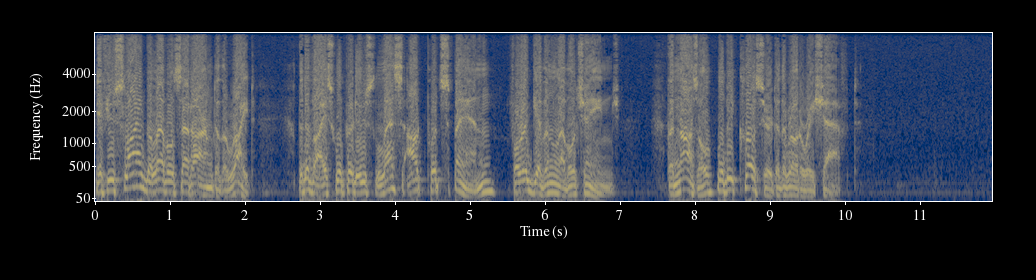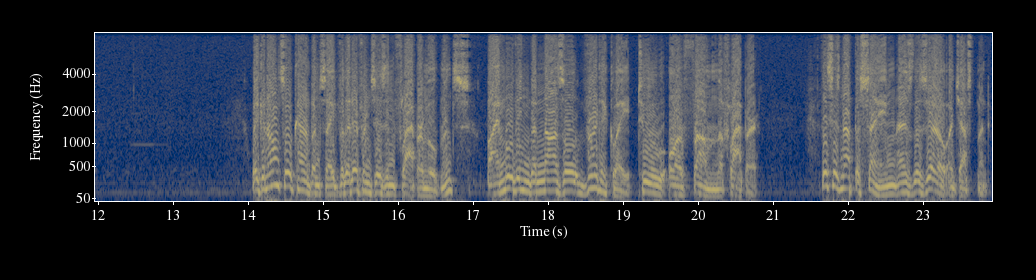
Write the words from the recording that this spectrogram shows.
If you slide the level set arm to the right, the device will produce less output span for a given level change. The nozzle will be closer to the rotary shaft. Can also compensate for the differences in flapper movements by moving the nozzle vertically to or from the flapper. This is not the same as the zero adjustment.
